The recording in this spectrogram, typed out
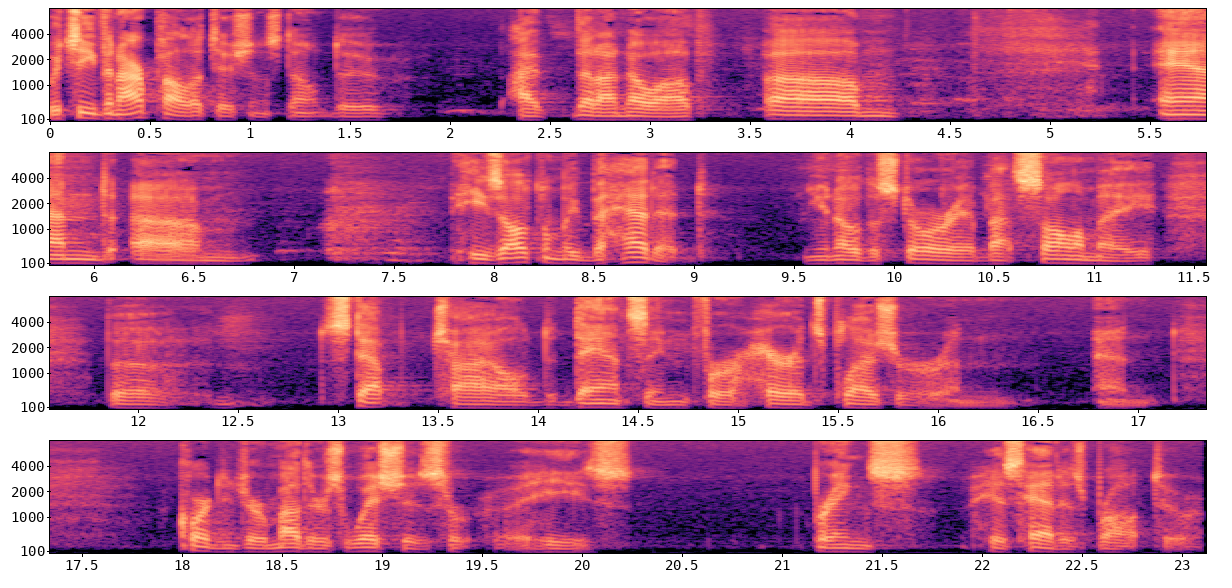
which even our politicians don't do, I, that I know of. Um, and um, he's ultimately beheaded. You know the story about Salome, the stepchild dancing for Herod's pleasure, and and according to her mother's wishes, he's brings his head is brought to her.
